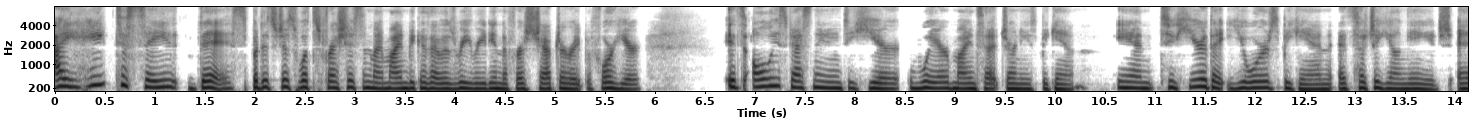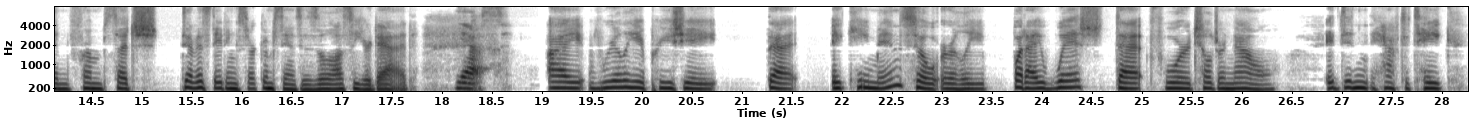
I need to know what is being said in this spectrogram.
I hate to say this, but it's just what's freshest in my mind because I was rereading the first chapter right before here. It's always fascinating to hear where mindset journeys began and to hear that yours began at such a young age and from such devastating circumstances, the loss of your dad. Yes. I really appreciate that it came in so early, but I wish that for children now, it didn't have to take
